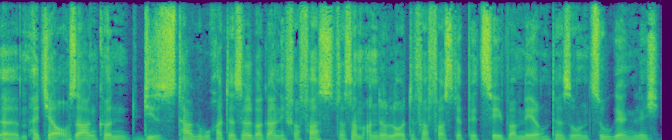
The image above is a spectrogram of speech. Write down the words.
Ähm, hätte ja auch sagen können, dieses Tagebuch hat er selber gar nicht verfasst. Das haben andere Leute verfasst. Der PC war mehreren Personen zugänglich.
